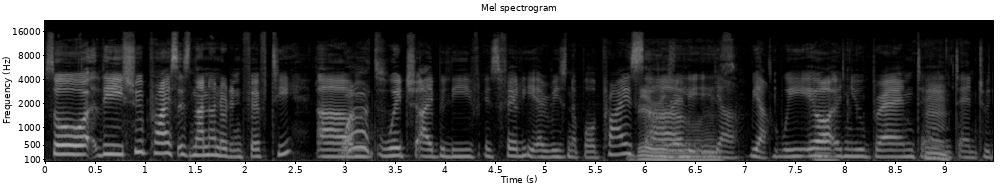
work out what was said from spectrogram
So the shoe price is 950, um, What? which I believe is fairly a reasonable price. Very Um, reasonable. Yeah, yeah. We are a new brand, and and we're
